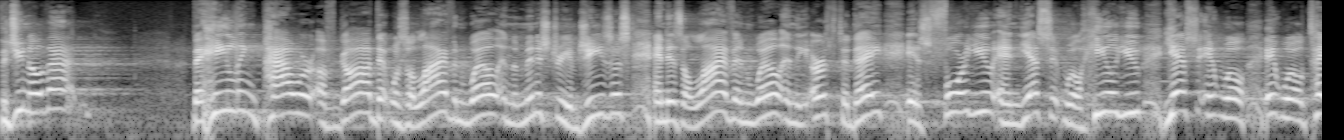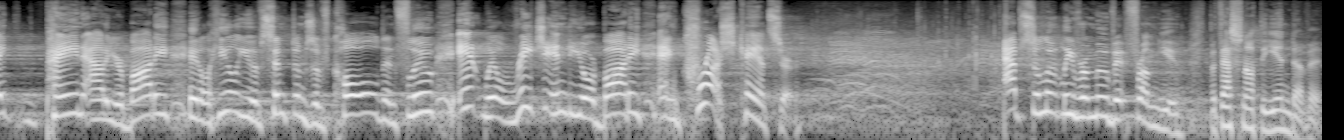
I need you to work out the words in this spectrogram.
Did you know that? The healing power of God that was alive and well in the ministry of Jesus and is alive and well in the earth today is for you and yes it will heal you. Yes it will it will take pain out of your body. It'll heal you of symptoms of cold and flu. It will reach into your body and crush cancer absolutely remove it from you. But that's not the end of it.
